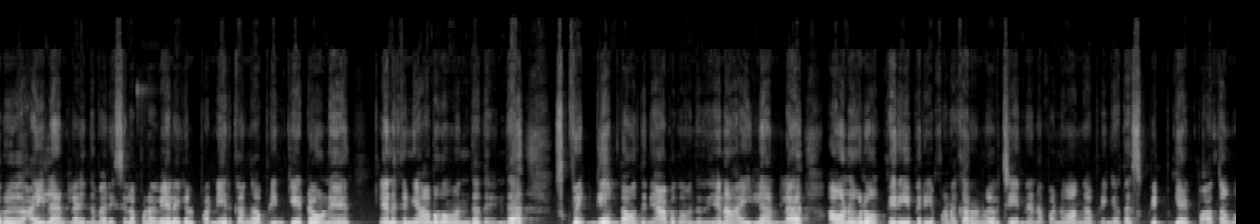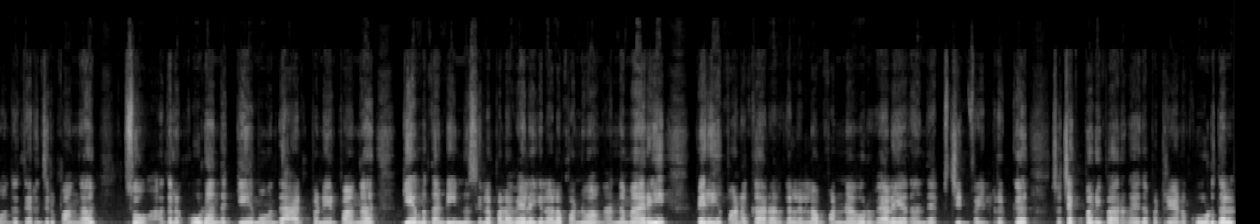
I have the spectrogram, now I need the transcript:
ஒரு ஐலாண்டில் இந்த மாதிரி சில பல வேலைகள் பண்ணியிருக்காங்க அப்படின்னு கேட்டோன்னே எனக்கு ஞாபகம் வந்தது. இந்த ஸ்குவிட் கேம் தான் வந்து ஞாபகம் வந்தது. ஏன்னா ஐலாண்டில் அவனுங்களும் பெரிய பெரிய பணக்காரங்களை வச்சு என்னென்ன பண்ணுவாங்க அப்படிங்கிறத ஸ்குவிட் கேம் பார்த்தவங்க வந்து தெரிஞ்சிருப்பாங்க. ஸோ அதில் கூட அந்த கேமை வந்து ஆட் பண்ணியிருப்பாங்க. கேமை தாண்டி இன்னும் சில பல வேலைகளெல்லாம் பண்ணுவாங்க. அந்த மாதிரி பெரிய பணக்காரர்கள் எல்லாம் பண்ண ஒரு வேலையாக தான் இந்த எப்ஸ்டின் ஃபைல் இருக்குது ஸோ செக் பண்ணி பாருங்கள் இதை பற்றியான கூடுதல்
